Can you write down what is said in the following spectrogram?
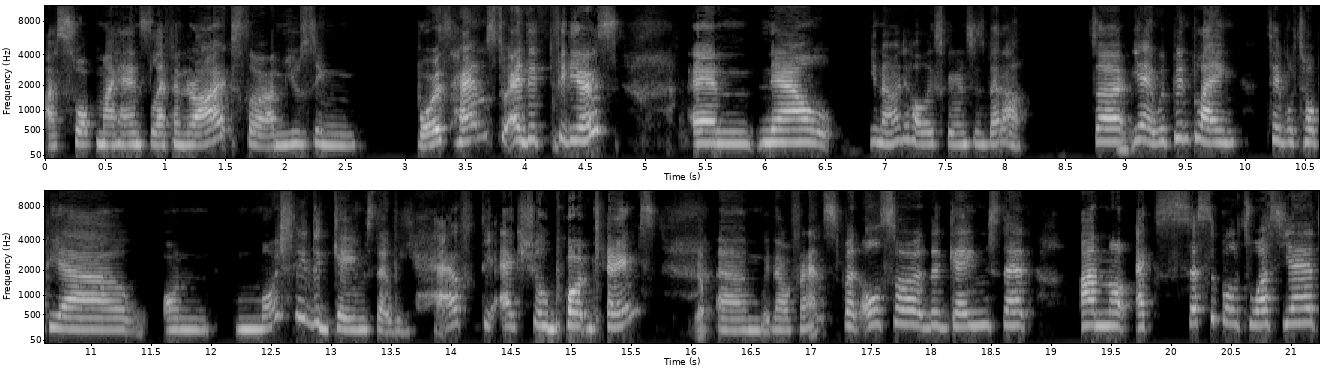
I swapped my hands left and right, so I'm using both hands to edit videos. And now, you know, the whole experience is better. So yeah, we've been playing Tabletopia on mostly the games that we have, the actual board games, Yep. um, with our friends, but also the games that are not accessible to us yet,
